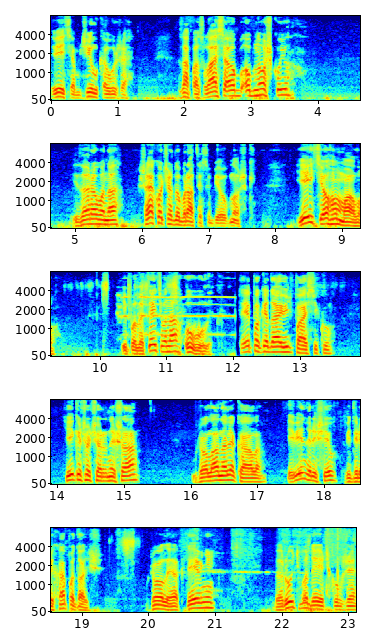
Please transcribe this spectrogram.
Дивіться, бджілка вже запаслася об обножкою. І зараз вона ще хоче добрати собі обножки. Їй цього мало. І полетить вона у вулик. Ти покидають пасіку. Тільки що черниша бджола налякала. І він вирішив від гріха подальше. Бджоли активні, беруть водичку вже.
